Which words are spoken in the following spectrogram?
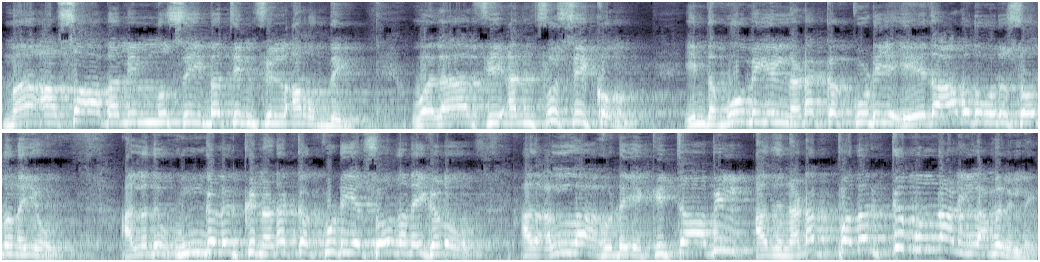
மா அசாப மின் முசீபத்தின் ஃபில் அர்தி. வலா ஃபி அன்ஃபுசிக்கும். இந்த பூமியில் நடக்கக்கூடிய ஏதாவது ஒரு சோதனையோ அல்லது உங்களுக்கு நடக்கக்கூடிய சோதனைகளோ அது அல்லாஹுடைய கிதாபில் அது நடப்பதற்கு முன்னால் இல்லாமல் இல்லை.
